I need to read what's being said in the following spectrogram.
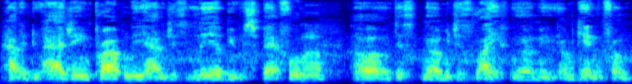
how to do hygiene properly, how to just live, be respectful, Wow. uh, just you know what I mean, just life. You know what I mean? I'm getting from.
